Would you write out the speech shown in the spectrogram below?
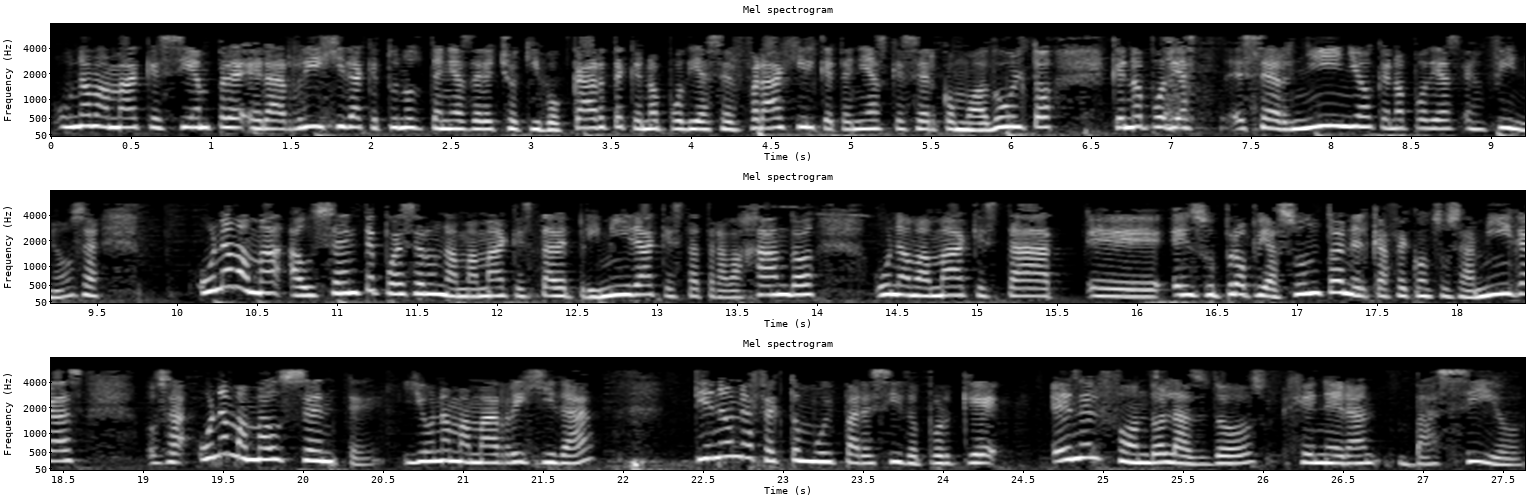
una mamá que siempre era rígida, que tú no tenías derecho a equivocarte, que no podías ser frágil, que tenías que ser como adulto, que no podías ser niño, que no podías, en fin, ¿no? O sea, una mamá ausente puede ser una mamá que está deprimida, que está trabajando, una mamá que está eh, en su propio asunto, en el café con sus amigas. O sea, una mamá ausente y una mamá rígida tiene un efecto muy parecido porque en el fondo las dos generan vacío,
